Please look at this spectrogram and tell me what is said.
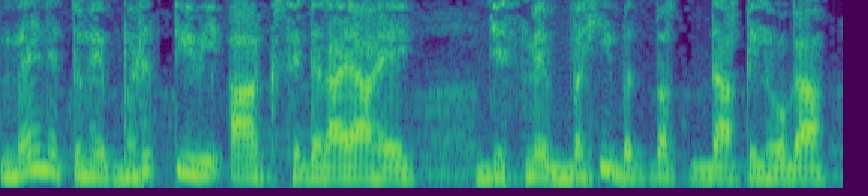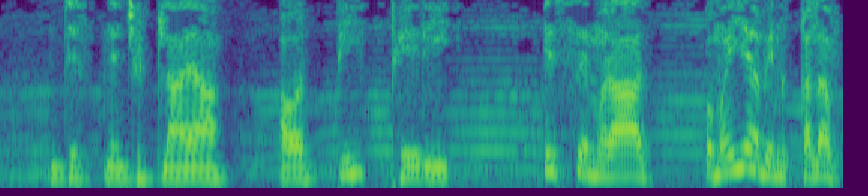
میں نے تمہیں بھڑکتی ہوئی آگ سے ڈرایا ہے، جس میں وہی بدبخت داخل ہوگا، جس نے جھٹلایا۔ اور پیٹ پھیری۔ اس سے مراد امیہ بن قلف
